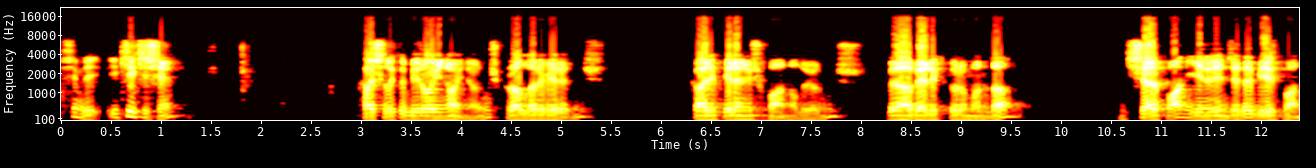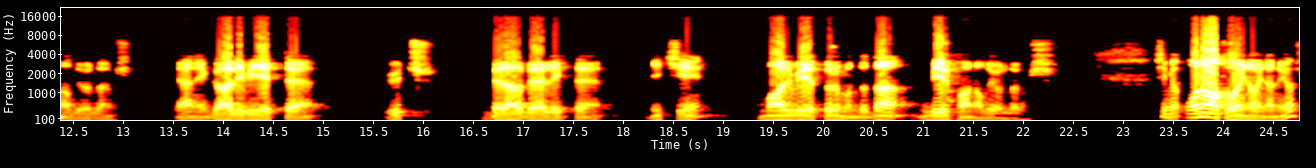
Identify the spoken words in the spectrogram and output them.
Şimdi iki kişi karşılıklı bir oyun oynuyormuş. Kuralları verilmiş. Galip gelen 3 puan alıyormuş. Beraberlik durumunda ikişer puan, yenilince de 1 puan alıyorlarmış. Yani galibiyette 3, beraberlikte 2, mağlubiyet durumunda da 1 puan alıyorlarmış. Şimdi 16 oyun oynanıyor.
